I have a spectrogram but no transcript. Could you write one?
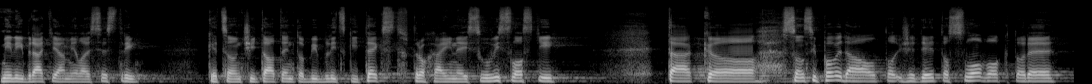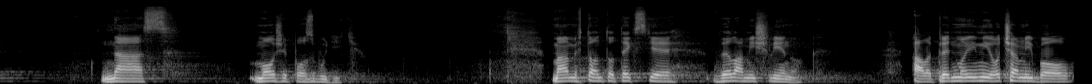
Milí bratia a milé sestry, keď som čítal tento biblický text v trocha inej súvislosti, tak uh, som si povedal, to, že je to slovo, ktoré nás môže pozbudiť. Máme v tomto texte veľa myšlienok, ale pred mojimi očami bol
